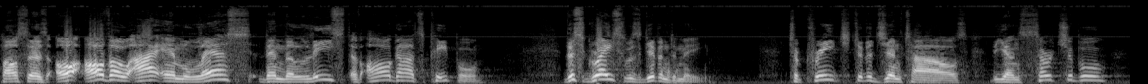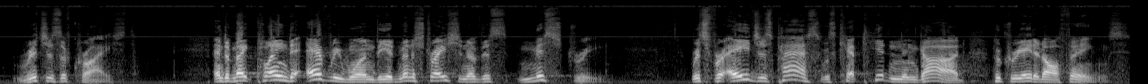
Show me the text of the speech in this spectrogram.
Paul says, Although I am less than the least of all God's people, this grace was given to me to preach to the Gentiles the unsearchable riches of Christ and to make plain to everyone the administration of this mystery, which for ages past was kept hidden in God who created all things.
